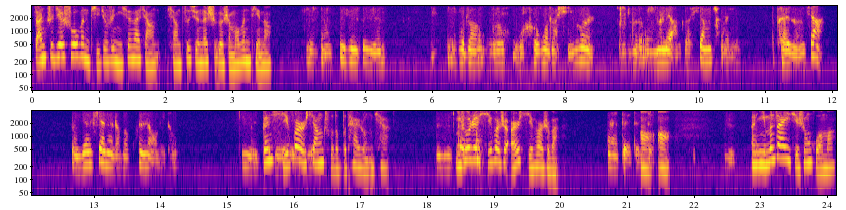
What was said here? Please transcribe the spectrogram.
咱直接说问题，就是你现在想想咨询的是个什么问题呢？是想咨询咨询，我这我我和我的媳妇儿，就是我们两个相处的不太融洽，整天陷在这个困扰里头。嗯，跟媳妇儿相处的不太融洽。嗯，你说这媳妇儿是儿媳妇儿是吧？哎，对对对，哦哦，嗯，呃，你们在一起生活吗？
